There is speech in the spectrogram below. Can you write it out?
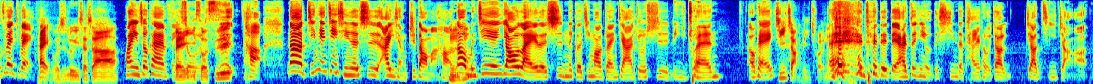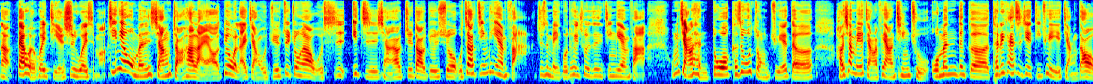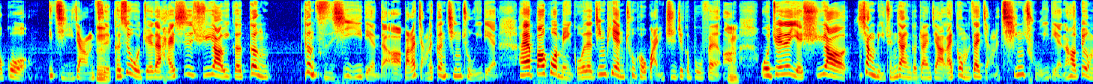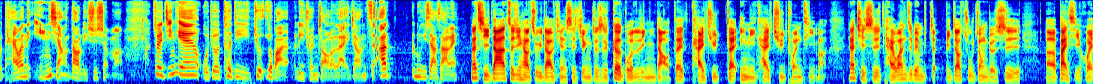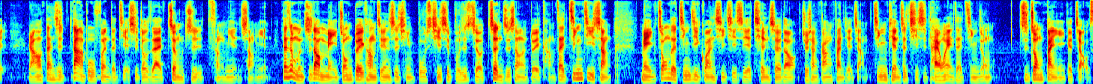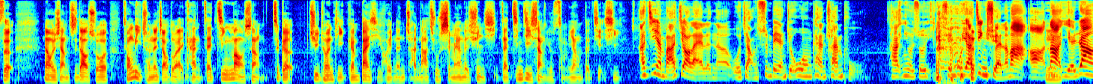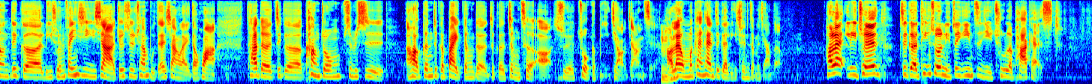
是范吉北，嗨，我是路易莎莎。欢迎收看《匪夷所思好，那今天进行的是阿姨想知道嘛？哈，嗯那我们今天邀来的是那个经贸专家，就是李纯。OK，机长李纯，哎，对 对对，他最近有个新的 title 叫叫机长啊。那待会会解释为什么。今天我们想找他来啊，对我来讲，我觉得最重要，我是一直想要知道，就是说，我知道晶片法，就是美国推出的这个晶片法，我们讲了很多，可是我总觉得好像没有讲的非常清楚。我们那个特利看世界的确也讲到过一集这样子，嗯可是我觉得还是需要一个更。更仔细一点的啊，把它讲得更清楚一点，还要包括美国的晶片出口管制这个部分啊，嗯我觉得也需要像李纯这样一个专家来跟我们再讲的清楚一点，然后对我们台湾的影响到底是什么。所以今天我就特地就又把李纯找了来，这样子啊，路易莎莎嘞，那其实大家最近还有注意到一件事情，就是各国的领导在开 G 在印尼开 G 团体嘛。那其实台湾这边比较比较注重就是呃拜习会，然后但是大部分的解释都在政治层面上面。但是我们知道美中对抗这件事情不其实不是只有政治上的对抗，在经济上美中的经济关系其实也牵涉到，就像刚刚范姐讲，晶片这其实台湾也在经中。之中扮演一个角色，那我想知道说，从李纯的角度来看，在经贸上，这个 G 团体跟拜习会能传达出什么样的讯息？在经济上有什么样的解析？啊，既然把他叫来了呢，我讲顺便就问问看川普。他因为说宣布要竞选了嘛，啊，那也让这个李纯分析一下，就是川普再上来的话，他的这个抗中是不是，然后跟这个拜登的这个政策啊，是做个比较这样子。好，来我们看看这个李纯怎么讲的。好嘞，李纯，这个听说你最近自己出了 podcast，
